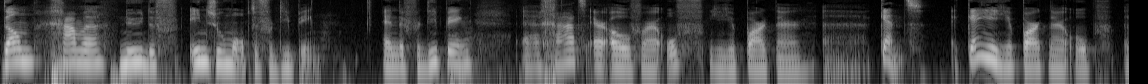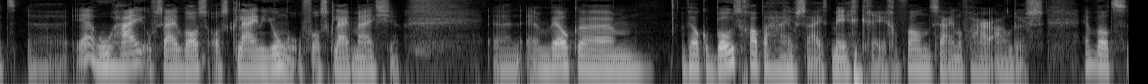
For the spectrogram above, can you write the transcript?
Dan gaan we nu de, inzoomen op de verdieping. En de verdieping uh, gaat erover of je je partner uh, kent. Ken je je partner op het, uh, ja, hoe hij of zij was als kleine jongen of als klein meisje? En, en welke. Welke boodschappen hij of zij heeft meegekregen van zijn of haar ouders. En wat,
